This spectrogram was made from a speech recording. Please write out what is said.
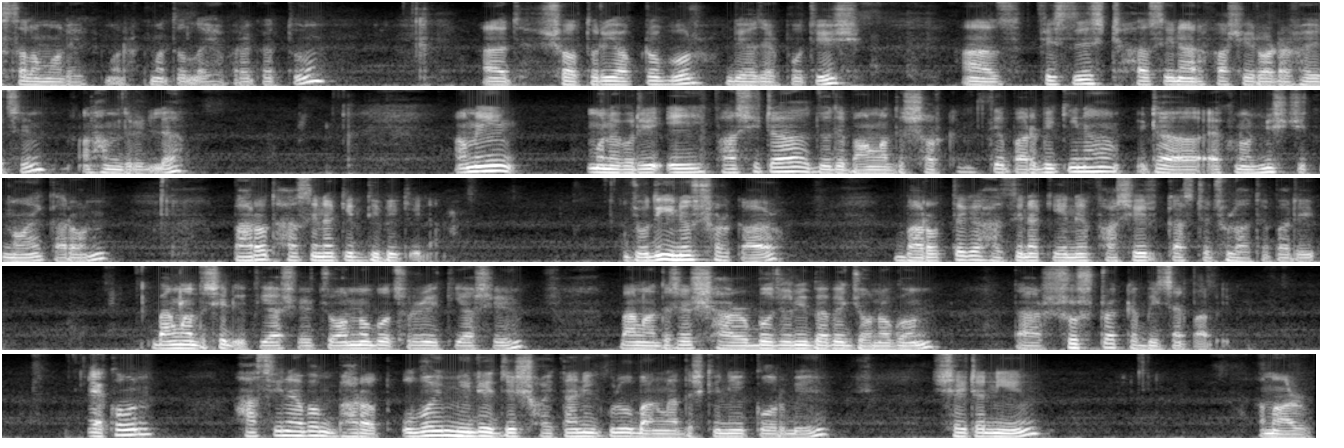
আসসালামু আলাইকুম রহমতুল্লাহ বারাকাত আজ সতেরোই অক্টোবর দুই হাজার পঁচিশ। আজ ফিসিস্ট হাসিনার ফাঁসির অর্ডার হয়েছে, আলহামদুলিল্লাহ। আমি মনে করি এই ফাঁসিটা যদি বাংলাদেশ সরকার দিতে পারবে কি না এটা এখনও নিশ্চিত নয়, কারণ ভারত হাসিনাকে দিবে কি না যদি ইউনুস সরকার ভারত থেকে হাসিনাকে এনে ফাঁসির কাজটা ঝুলাতে পারে বাংলাদেশের ইতিহাসে চুয়ান্ন বছরের ইতিহাসে বাংলাদেশের সার্বজনীনভাবে জনগণ তার সুষ্ঠু একটা বিচার পাবে। এখন হাসিনা এবং ভারত উভয় মিলে যে শয়তানিগুলো বাংলাদেশকে নিয়ে করবে, সেটা নিয়ে আমার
